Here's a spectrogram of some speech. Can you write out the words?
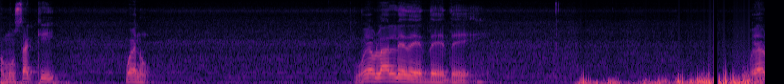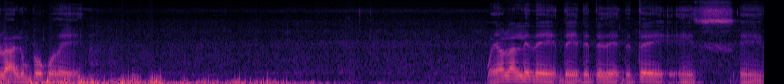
Estamos aquí. Bueno, voy a hablarle de, de, de- voy a hablarle un poco de voy a hablarle de de de este de, de este es eh,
